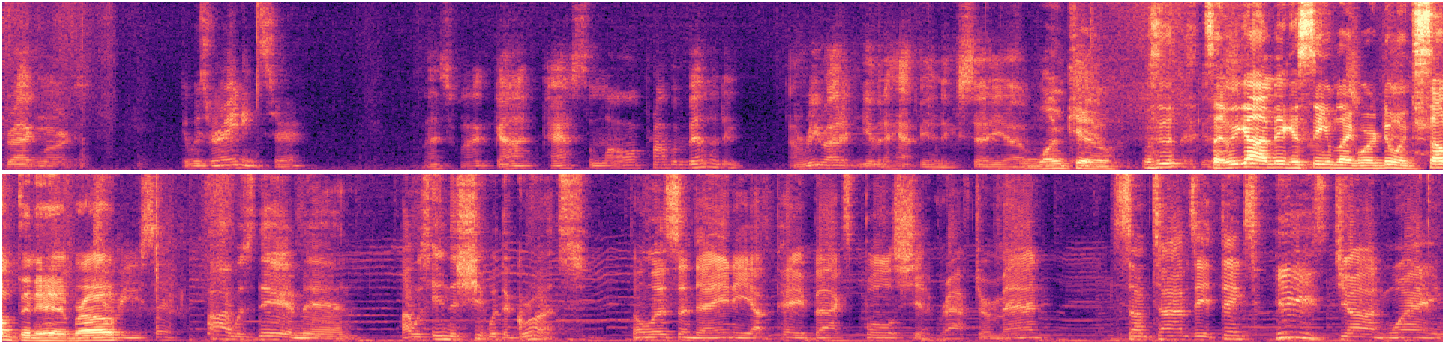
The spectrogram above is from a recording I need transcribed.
drag marks. It was raining, sir. That's why God passed the law of probability. Now, rewrite it and give it a happy ending. Say, uh, One kill. so we gotta make it seem like we're doing something here, bro. Whatever you say. I was there, man. I was in the shit with the grunts. Don't listen to any of Payback's bullshit, Rafterman. Sometimes he thinks he's John Wayne.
